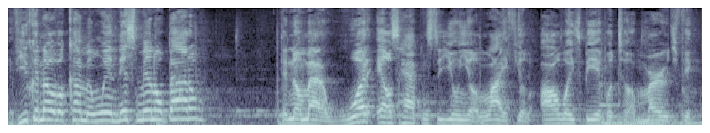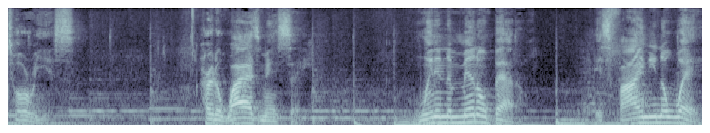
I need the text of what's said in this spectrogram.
If you can overcome and win this mental battle, then no matter what else happens to you in your life, you'll always be able to emerge victorious. Heard a wise man say, winning the mental battle is finding a way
